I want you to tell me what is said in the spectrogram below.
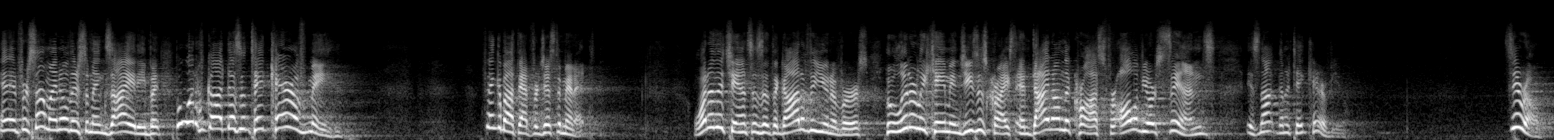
And for some, I know there's some anxiety, but, but what if God doesn't take care of me? Think about that for just a minute. What are the chances that the God of the universe, who literally came in Jesus Christ and died on the cross for all of your sins, is not going to take care of you? Zero.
